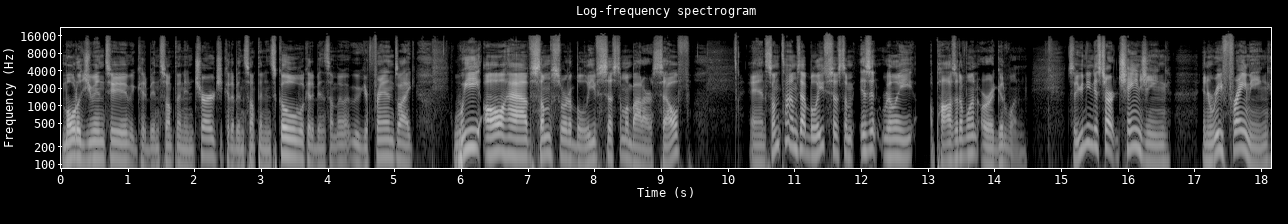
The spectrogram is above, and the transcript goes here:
molded you into. It could have been something in church. It could have been something in school. It could have been something with your friends. Like we all have some sort of belief system about ourselves. And sometimes that belief system isn't really a positive one or a good one. So you need to start changing and reframing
